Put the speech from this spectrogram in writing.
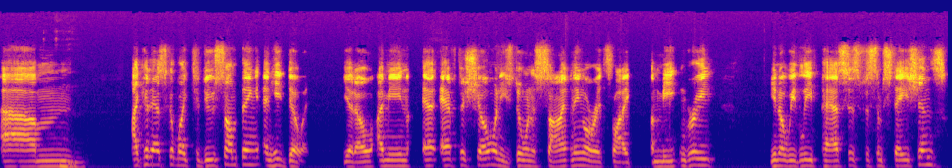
Um, mm-hmm. I could ask him like to do something, and he'd do it. You know, I mean, a- after show when he's doing a signing or it's like a meet and greet, you know, we'd leave passes for some stations,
